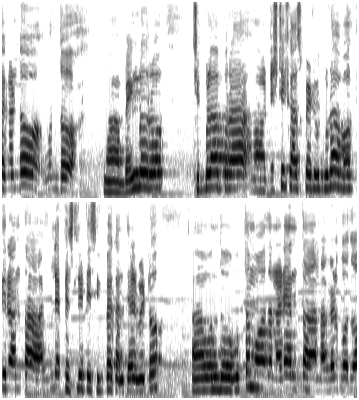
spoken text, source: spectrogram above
ತಗೊಂಡು ಒಂದು ಬೆಂಗಳೂರು, ಚಿಕ್ಕಬಳ್ಳಾಪುರ ಡಿಸ್ಟಿಕ್ ಹಾಸ್ಪಿಟ್ಲ್ ಕೂಡ ಹೋಗ್ತಿರೋ ಅಂತ, ಇಲ್ಲೇ ಫೆಸಿಲಿಟಿ ಸಿಗ್ಬೇಕಂತ ಹೇಳ್ಬಿಟ್ಟು ಒಂದು ಉತ್ತಮವಾದ ನಡೆ ಅಂತ ನಾವು ಹೇಳ್ಬೋದು.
